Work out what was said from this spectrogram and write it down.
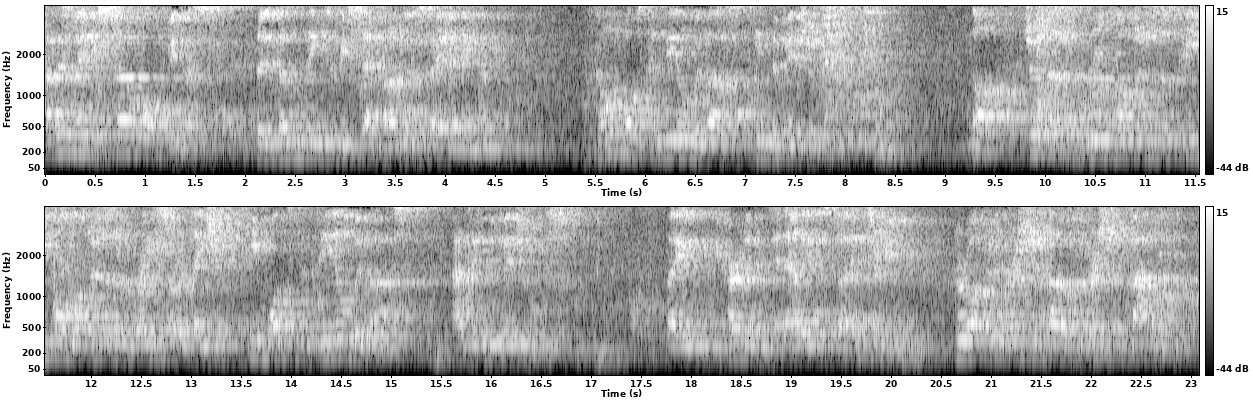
Now, this may be so obvious that it doesn't need to be said, but I'm going to say it anyway. God wants to deal with us individually. Not just as a group, not just as a people, not just as a race or a nation. He wants to deal with us as individuals. Now, you heard in, in Elliot's uh, interview, grew up in a Christian home, a Christian family.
